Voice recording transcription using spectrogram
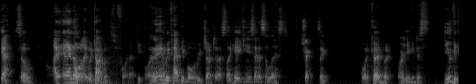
yeah so I, and I know, like we've talked about this before, that people, and, and we've had people reach out to us, like, "Hey, can you send us a list?" Sure. It's like, well, we could, but or you could just you could.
